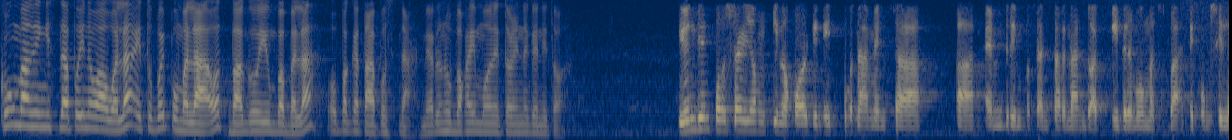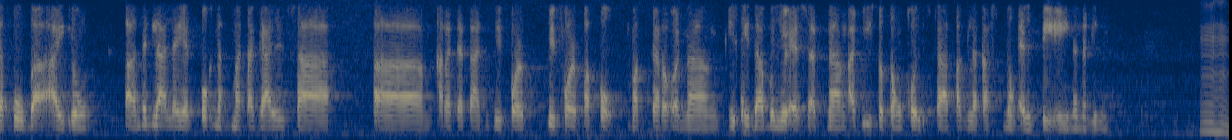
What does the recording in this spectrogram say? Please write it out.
Kung mangingisda po yung nawawala, ito po'y pumalaot bago yung babala o pagkatapos na? Meron ho ba kayo monitoring na ganito? Yun din po, sir, yung kino-coordinate po namin sa uh, MDRIM po San Fernando at PDRIM Masbate kung sila po ba ay yung ah, naglalayag po ng matagal sa um, karagatan before before pa po magkaroon ng PCWS at ng abiso tungkol sa paglakas ng LPA na naging Mhm.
